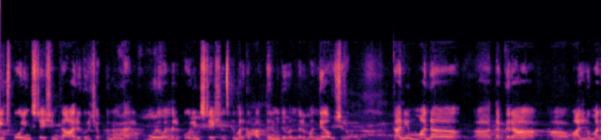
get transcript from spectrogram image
ఈచ్ పోలింగ్ స్టేషన్కి ఆరుగురు చొప్పున ఉండాలి. మూడు వందల పోలింగ్ స్టేషన్స్కి మనకు పద్దెనిమిది వందల మంది అవసరం. కానీ మన దగ్గర వాళ్ళు మన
